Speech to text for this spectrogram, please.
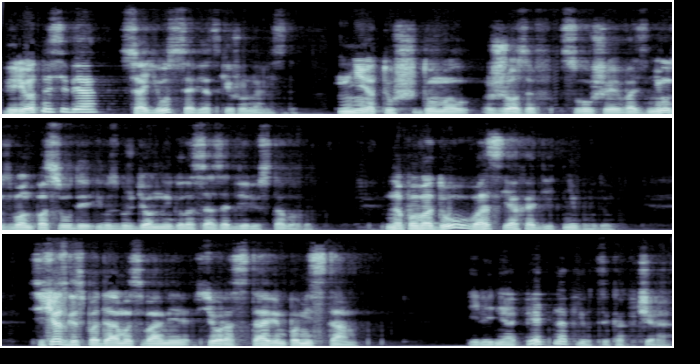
берет на себя Союз советских журналистов. «Нет уж», — думал Жозеф, слушая возню, звон посуды и возбужденные голоса за дверью столовой. «На поводу у вас я ходить не буду. Сейчас, господа, мы с вами все расставим по местам. Или не опять напьются, как вчера?»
